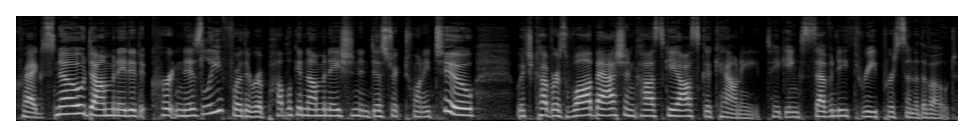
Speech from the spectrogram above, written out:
Craig Snow dominated Curt Nisly for the Republican nomination in District 22, which covers Wabash and Kosciusko County, taking 73% of the vote.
